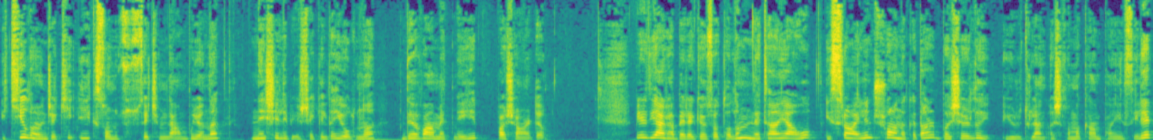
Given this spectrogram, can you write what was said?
iki yıl önceki ilk sonuçsuz seçimden bu yana neşeli bir şekilde yoluna devam etmeyi başardı. Bir diğer habere göz atalım. Netanyahu, İsrail'in şu ana kadar başarılı yürütülen aşılama kampanyası ile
